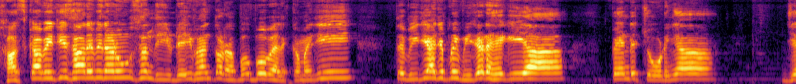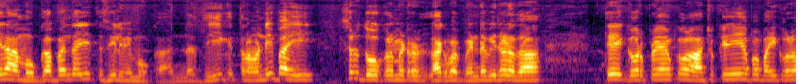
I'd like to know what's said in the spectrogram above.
ਸਤਿ ਸਸਕਾ ਵੀਰ ਜੀ, ਸਾਰੇ ਵੀਰਾਂ ਨੂੰ ਸੰਦੀਪ ਡੇਈ ਫਨ ਤੁਹਾਡਾ ਬਹੁਤ ਬਹੁਤ ਵੈਲਕਮ ਹੈ ਜੀ। ਤੇ ਵੀਰ ਜੀ, ਅੱਜ ਆਪਣੀ ਵਿਜ਼ਿਟ ਹੈਗੀ ਆ ਪਿੰਡ ਚੋੜੀਆਂ, ਜ਼ਿਲ੍ਹਾ ਮੋਗਾ ਪੈਂਦਾ ਜੀ, ਤਹਿਸੀਲ ਵੀ ਮੋਗਾ। ਨਜ਼ਦੀਕ ਤਲਵੰਡੀ ਭਾਈ, ਸਿਰਫ 2 ਕਿਲੋਮੀਟਰ ਲਗਭਗ ਪਿੰਡ ਆ ਵੀਰਾਂ ਦਾ। ਤੇ ਗੁਰਪ੍ਰੇਮ ਕੋਲ ਆ ਚੁੱਕੇ ਜੀ ਆਪਾਂ ਬਾਈ ਕੋਲ।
